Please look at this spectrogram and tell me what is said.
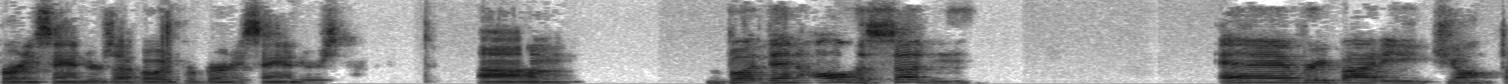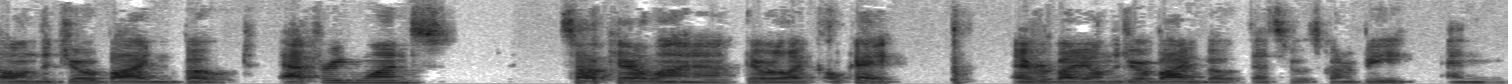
Bernie Sanders. I voted for Bernie Sanders. Um, but then all of a sudden, everybody jumped on the Joe Biden boat after he won South Carolina. They were like, "Okay, everybody on the Joe Biden boat. That's who it's going to be." And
